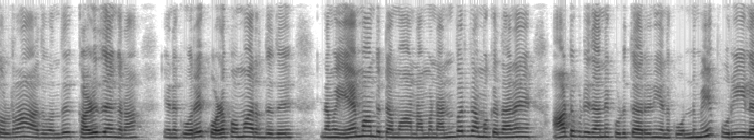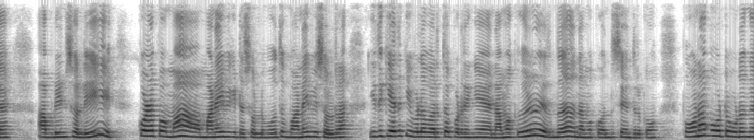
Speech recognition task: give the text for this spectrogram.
சொல்கிறான் அது வந்து கழுதைங்கிறான். எனக்கு ஒரே குழப்பமாக இருந்தது. நம்ம ஏமாந்துட்டோமா? நம்ம நண்பர் நமக்கு தானே ஆட்டுக்குடி தானே கொடுத்தாருன்னு எனக்கு ஒன்றுமே புரியல அப்படின்னு சொல்லி குழப்பமாக மனைவி கிட்ட சொல்லும்போது மனைவி சொல்கிறான் இதுக்கு எதுக்கு இவ்வளோ வருத்தப்படுறீங்க? நமக்குன்னு இருந்தால் நமக்கு வந்து சேர்ந்துருக்கோம். போனால் போட்டு விடுங்க.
